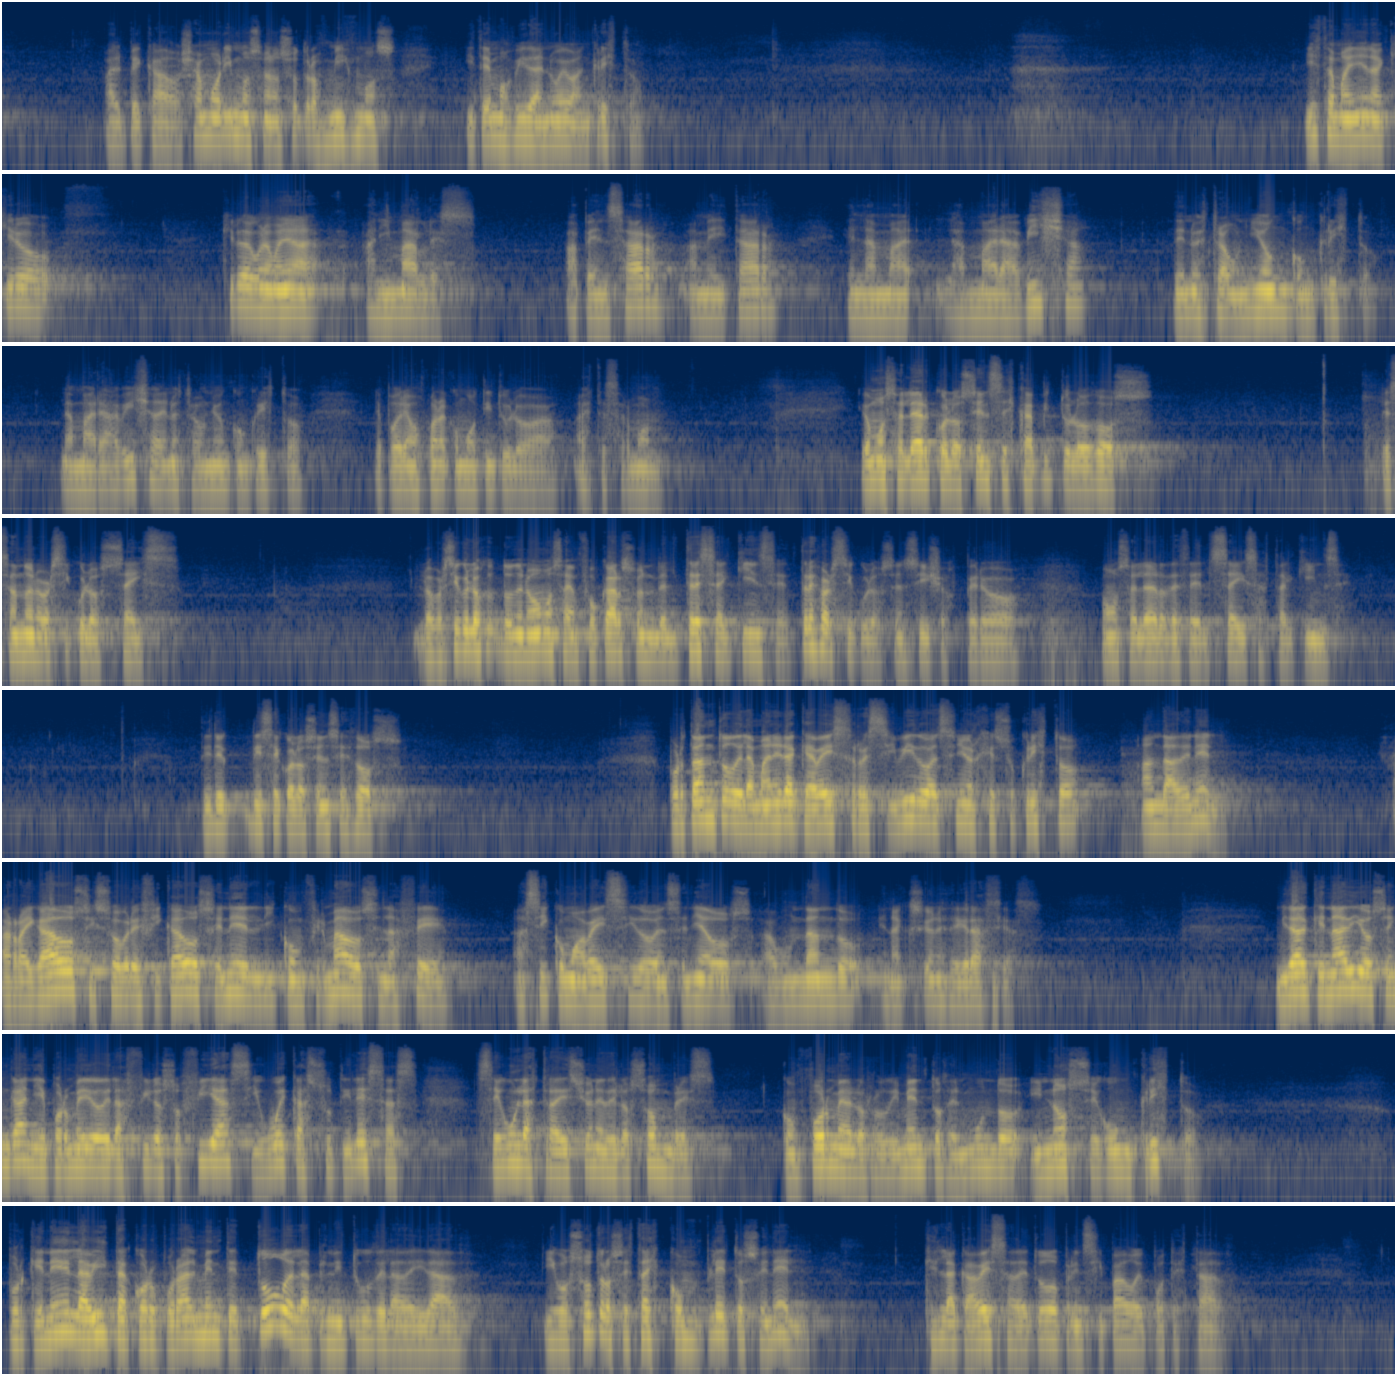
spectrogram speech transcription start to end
al pecado, ya morimos a nosotros mismos y tenemos vida nueva en Cristo. Y esta mañana quiero, quiero de alguna manera animarles a pensar, a meditar en la, la maravilla de nuestra unión con Cristo. La maravilla de nuestra unión con Cristo le podríamos poner como título a, este sermón. Y vamos a leer Colosenses capítulo 2, empezando en el versículo 6. Los versículos donde nos vamos a enfocar son del 13 al 15, tres versículos sencillos, pero vamos a leer desde el 6 hasta el 15. Dice Colosenses 2. Por tanto, de la manera que habéis recibido al Señor Jesucristo, andad en Él, arraigados y sobreficados en Él y confirmados en la fe, así como habéis sido enseñados, abundando en acciones de gracias. Mirad que nadie os engañe por medio de las filosofías y huecas sutilezas, según las tradiciones de los hombres, conforme a los rudimentos del mundo y no según Cristo porque en Él habita corporalmente toda la plenitud de la deidad, y vosotros estáis completos en Él, que es la cabeza de todo principado y potestad.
